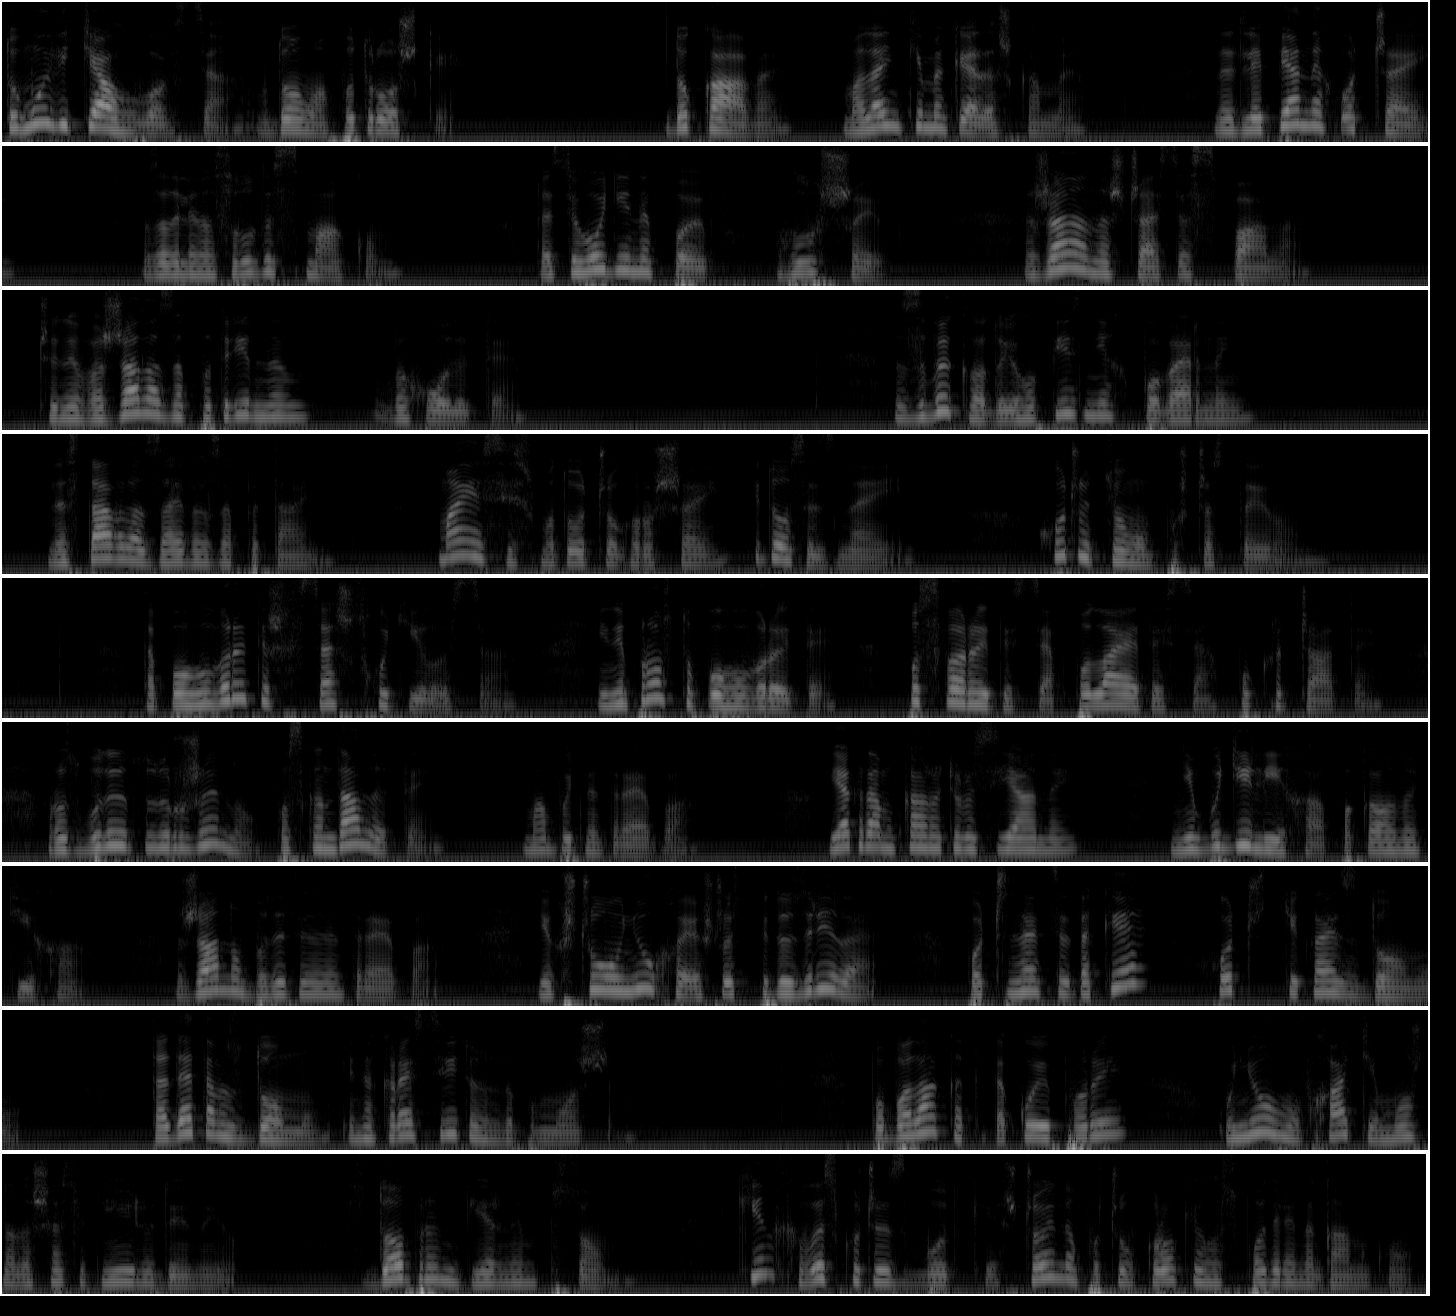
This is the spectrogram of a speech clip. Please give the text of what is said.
Тому відтягувався вдома потрошки, до кави, маленькими келишками, не для п'яних очей, задля насолоди смаком. Та сьогодні не пив, глушив. Жана, на щастя, спала, чи не вважала за потрібним виходити. Звикла до його пізніх повернень, не ставила зайвих запитань. Має свій шматочок грошей і досить з неї. Хоч у цьому пощастило. Та поговорити ж все ж схотілося. І не просто поговорити, посваритися, полаятися, покричати, розбудити дружину, поскандалити, мабуть, не треба. Як там кажуть росіяни, не буді ліха, поки воно тіха. Жанну будити не треба. Якщо унюхає щось підозріле, почнеться таке, хоч тікай з дому. Та де там з дому і на край світу не допоможе. Побалакати такої пори у нього в хаті можна лише з однією людиною, з добрим вірним псом. Кінг вискочив з будки, щойно почув кроки господаря на ганку.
